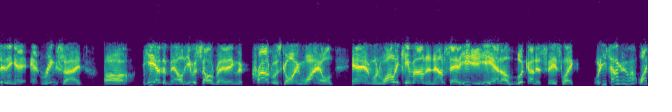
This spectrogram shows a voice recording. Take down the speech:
sitting at, at ringside. Uh, he had the belt. He was celebrating. The crowd was going wild. And when Wally came out and announced that, he he had a look on his face like, "What are you talking about? What?"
